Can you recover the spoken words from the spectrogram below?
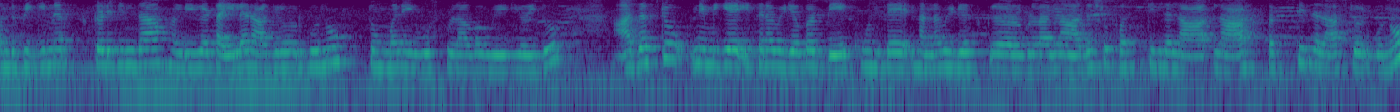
ಒಂದು ಬಿಗಿನರ್ಸ್ಗಳಿಂದ ಒಂದು ಈಗ ಟೈಲರ್ ಆಗಿರೋರ್ಗು ತುಂಬಾ ಯೂಸ್ಫುಲ್ ಆಗೋ ವಿಡಿಯೋ ಇದು. ಆದಷ್ಟು ನಿಮಗೆ ಈ ಥರ ವಿಡಿಯೋಗಳು ಬೇಕು ಅಂದರೆ ನನ್ನ ವೀಡಿಯೋಸ್ಗಳನ್ನ ಆದಷ್ಟು ಫಸ್ಟಿಂದ ಲಾ ಲಾ, ಫಸ್ಟಿಂದ ಲಾಸ್ಟ್ವರೆಗೂ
